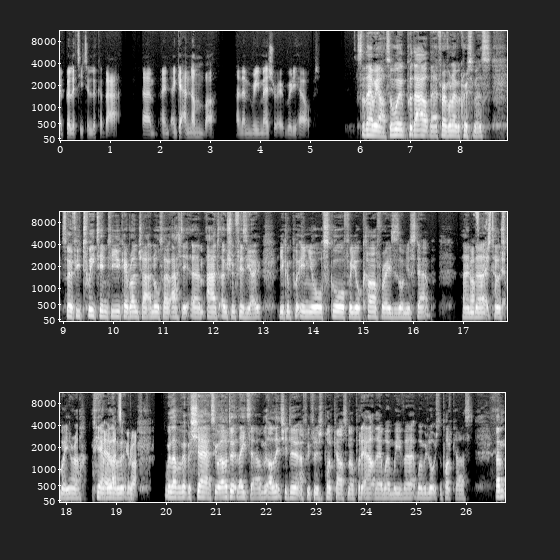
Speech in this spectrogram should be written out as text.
ability to look at that um, and, and get a number and then remeasure it really helps. So there we are. So we'll put that out there for everyone over Christmas. So if you tweet into UK Run Chat and also at it um, add Ocean Physio, you can put in your score for your calf raises on your step and uh, tell us where you're at. Yeah, yeah we'll have a bit. Of, we'll have a bit of a share. So I'll do it later. i will literally do it after we finish the podcast, and I'll put it out there when we've uh, when we launch the podcast. Um,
